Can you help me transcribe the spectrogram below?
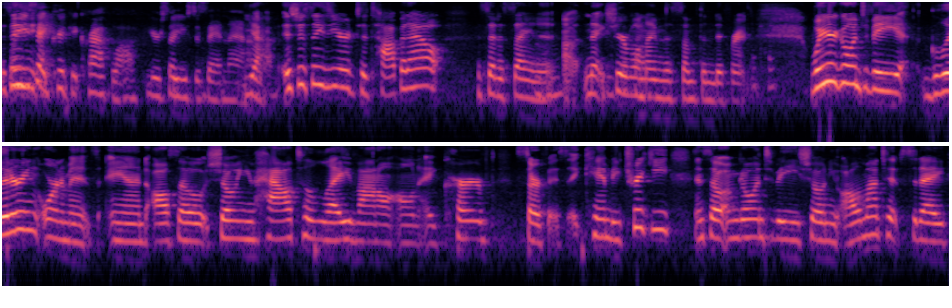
It's so you say Cricut Craft Life. You're so used to saying that. Yeah, it's just easier to type it out instead of saying it. Mm-hmm. Uh, next year, we'll name this something different. Okay. We are going to be glittering ornaments and also showing you how to lay vinyl on a curved surface. It can be tricky, and so I'm going to be showing you all of my tips today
